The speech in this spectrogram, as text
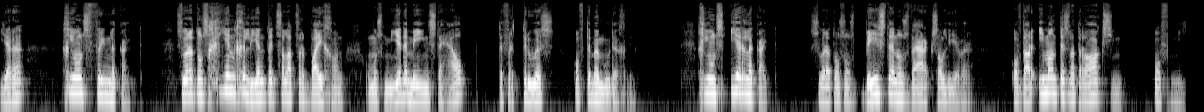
Here, gee ons vriendelikheid sodat ons geen geleentheid sal laat verbygaan om ons medemens te help, te vertroos of te bemoedig nie. Gee ons eerlikheid sodat ons ons beste in ons werk sal lewer of daar iemand is wat raak sien of nie.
